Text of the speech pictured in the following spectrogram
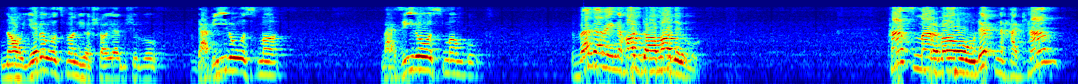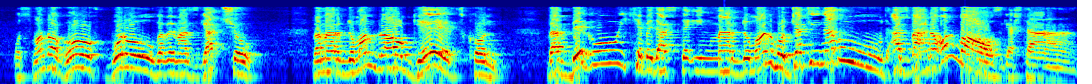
نایب عثمان یا شاید میشه گفت دبیر عثمان وزیر عثمان بود و در این حال داماد او. پس مروان ابن حکم عثمان را گفت برو و به مزگت شو و مردمان را گرد کن. و بگوی که به دست این مردمان حجتی نبود. از بهر آن بازگشتند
